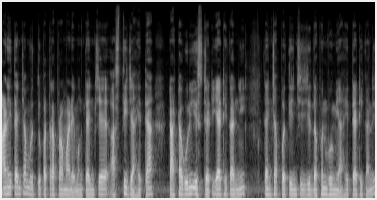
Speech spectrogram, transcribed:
आणि त्यांच्या मृत्यूपत्राप्रमाणे मग त्यांचे अस्थि ज्या आहेत त्या टाटागुनी इस्टेट या ठिकाणी त्यांच्या पतींची जी दफनभूमी आहे त्या ठिकाणी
